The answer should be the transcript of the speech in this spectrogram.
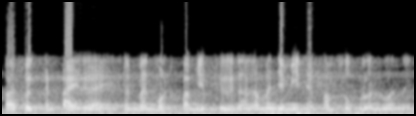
ค่อยฝึกกันไปเรื่อย จนมันหมดความยึดถือนะแล้วมันจะมีแต่ความสุขล้วนๆเลย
